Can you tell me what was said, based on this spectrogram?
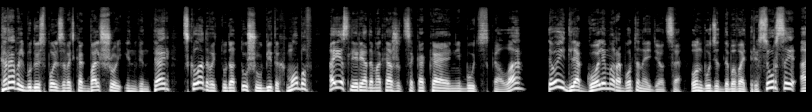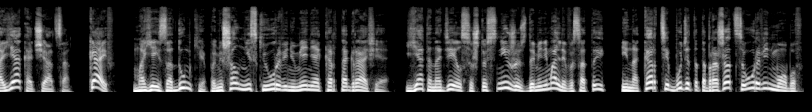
Корабль буду использовать как большой инвентарь, складывать туда туши убитых мобов, а если рядом окажется какая-нибудь скала, то и для голема работа найдется. Он будет добывать ресурсы, а я качаться. Кайф! Моей задумке помешал низкий уровень умения картография. Я-то надеялся, что снижусь до минимальной высоты, и на карте будет отображаться уровень мобов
